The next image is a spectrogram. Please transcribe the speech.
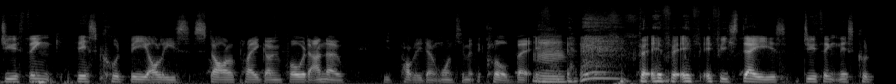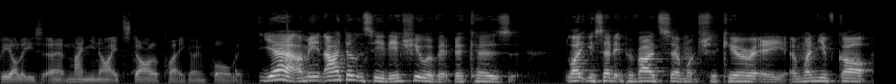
Do you think this could be Ole's style of play going forward? I know you probably don't want him at the club, but mm. if, but if, if if he stays, do you think this could be Ole's uh, Man United style of play going forward? Yeah, I mean, I don't see the issue with it because, like you said, it provides so much security, and when you've got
